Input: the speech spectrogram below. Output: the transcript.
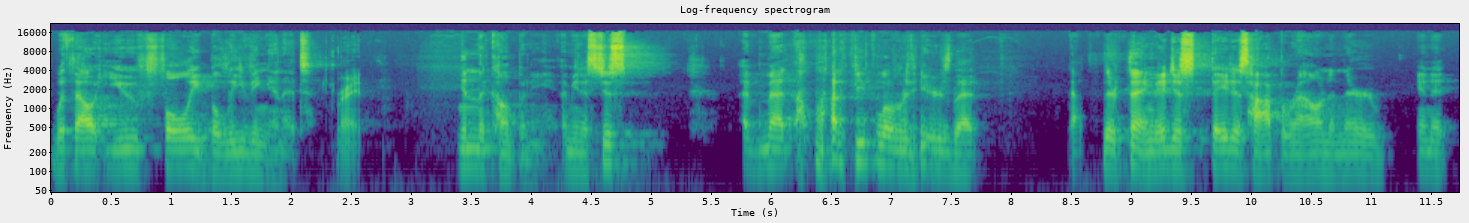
without you fully believing in it. Right. In the company. I mean, it's just I've met a lot of people over the years that that's their thing. They just they just hop around and they're in it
